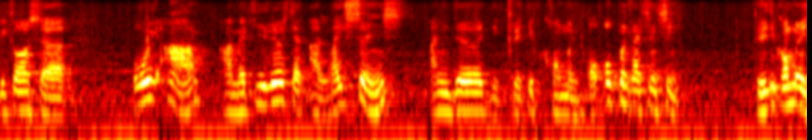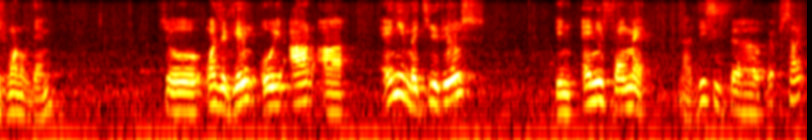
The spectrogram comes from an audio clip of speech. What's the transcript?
because uh, OER are materials that are licensed under the Creative Commons or open licensing. Creative Commons is one of them. So once again, OER are any materials in any format. Now this is the website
